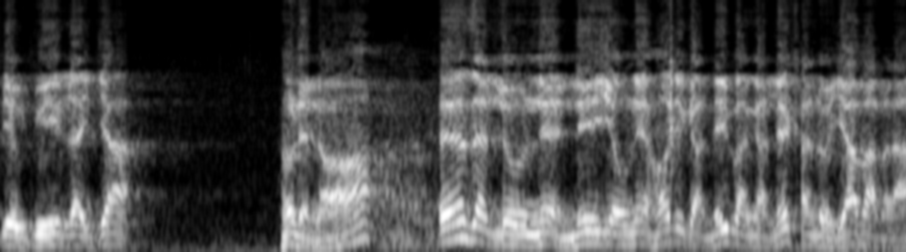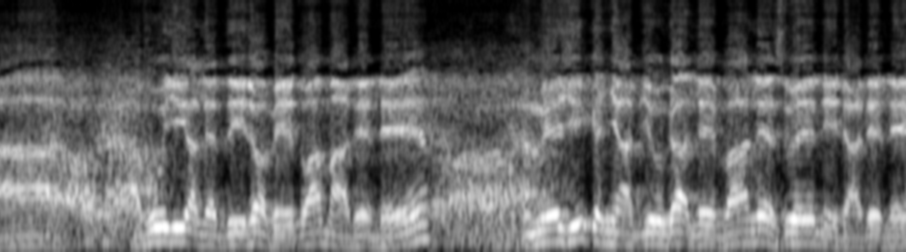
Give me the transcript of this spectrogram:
ပြုတ်ကျွေးလိုက်ကြဟုတ်တယ်နော်အဲ့ဒါလိုနဲ့နေယုံနဲ့ဟောဒီကနိဗ္ဗာန်ကလက်ခံလို့ရပါမလားအဘိုးကြီးကလည်းသေတော့ဘယ်သွားမှာတဲ့လေအမေကြီးကညာပြူကလည်းဘာနဲ့ဆွဲနေတာတဲ့လေ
